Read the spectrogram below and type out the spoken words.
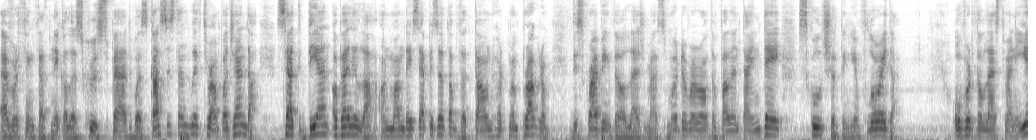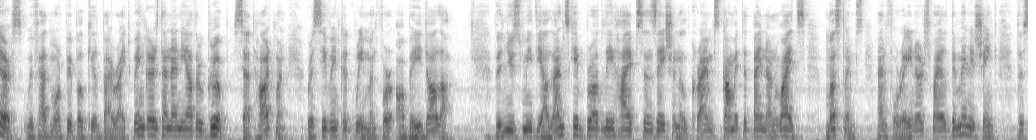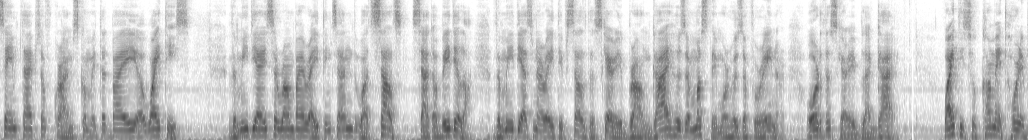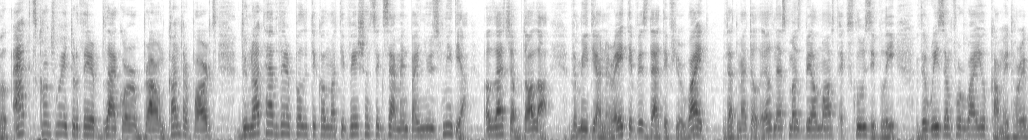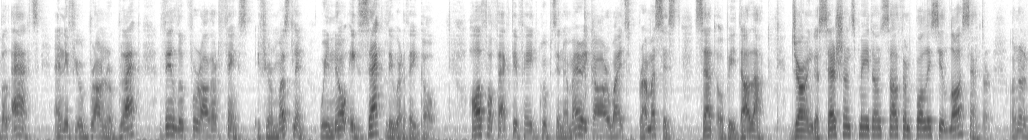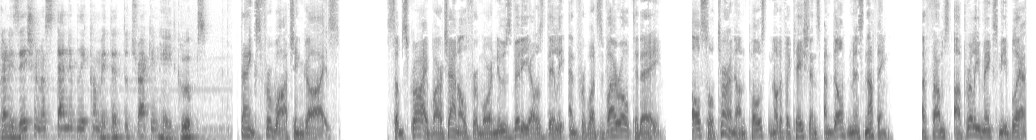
Everything that Nikolas Cruz said was consistent with Trump agenda, said Dean Obeidallah on Monday's episode of the Thom Hartmann program, describing the alleged mass murderer of the Valentine Day school shooting in Florida. Over the last 20 years, we've had more people killed by right-wingers than any other group, said Hartmann, receiving agreement for Obeidallah. The news media landscape broadly hypes sensational crimes committed by non-whites, Muslims, and foreigners while diminishing the same types of crimes committed by uh, whiteys. The media is surrounded by ratings and what sells, said Obeidallah. The media's narrative sells the scary brown guy who's a Muslim or who's a foreigner, or the scary black guy. Whiteys who commit horrible acts contrary to their black or brown counterparts do not have their political motivations examined by news media, alleged Abdallah. The media narrative is that if you're white, that mental illness must be almost exclusively the reason for why you commit horrible acts, and if you're brown or black, they look for other things. If you're Muslim, we know exactly where they go. Half of active hate groups in America are white supremacists, said Obeidallah, during assertions made on Southern Policy Law Center, an organization ostensibly committed to tracking hate groups. Thanks for watching guys. Subscribe our channel for more news videos daily and for what's viral today. Also turn on post notifications and don't miss nothing. A thumbs up really makes me blessed.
